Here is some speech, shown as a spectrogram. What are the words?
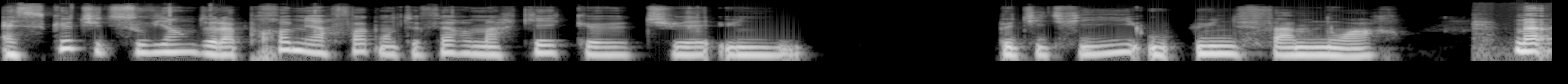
Est-ce que tu te souviens de la première fois qu'on te fait remarquer que tu es une petite fille ou une femme noire? Bah,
